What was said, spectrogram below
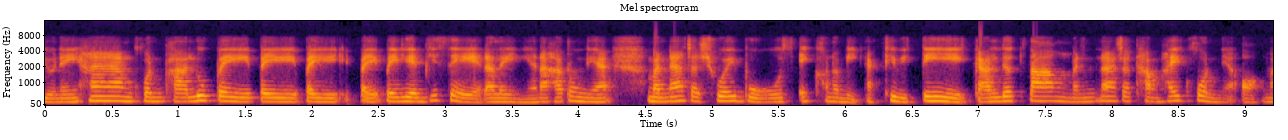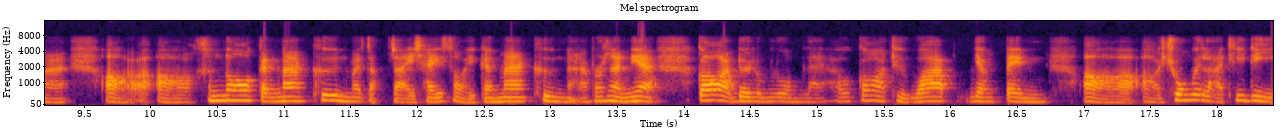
อยู่ในห้าง คนพาลูกไปไปไปไปไปเรียนพิเศษอะไรอย่างเงี้ยนะคะ ตรงเนี้ยมันน่าจะช่วย boost economic activity การเลือกตั้งมันน่าจะทำให้คนเนี่ยออกมาเอ่อเอ่อข้างนอกกันมากขึ้น มาจับจ่ายใช้สอยกันมากขึ้นนะคะ เพราะฉะนั้นเนี่ยก็โดยรวมๆแล้วก็ถือว่ายังเป็นช่วงเวลาที่ดี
